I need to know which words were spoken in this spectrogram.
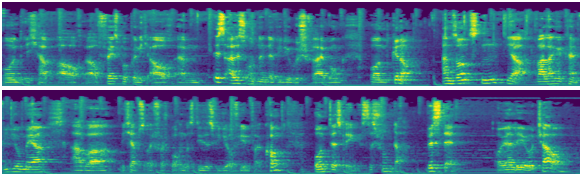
und ich habe auch, äh, auf Facebook bin ich auch. Ähm, ist alles unten in der Videobeschreibung. Und genau, ansonsten, ja, war lange kein Video mehr, aber ich habe es euch versprochen, dass dieses Video auf jeden Fall kommt und deswegen ist es schon da. Bis denn, euer Leo, ciao.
